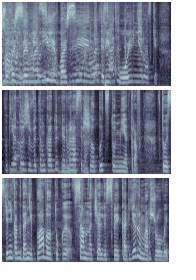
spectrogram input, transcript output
что вы заменили бассейн рекой. тренировки. Вот я Да. тоже в этом году первый раз Тренировка. решила плыть 100 метров. То есть я никогда не плавала, только в самом начале своей карьеры моржовой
